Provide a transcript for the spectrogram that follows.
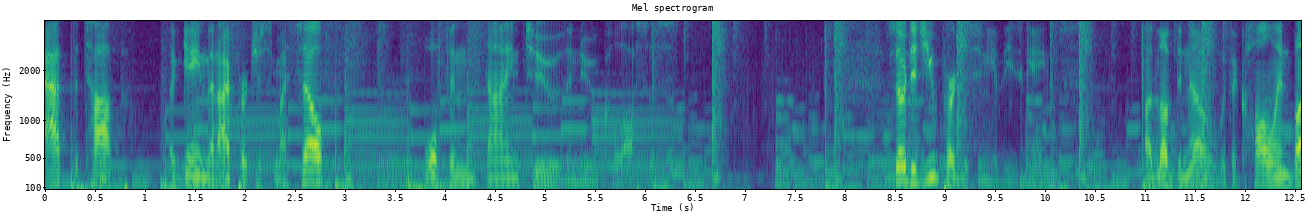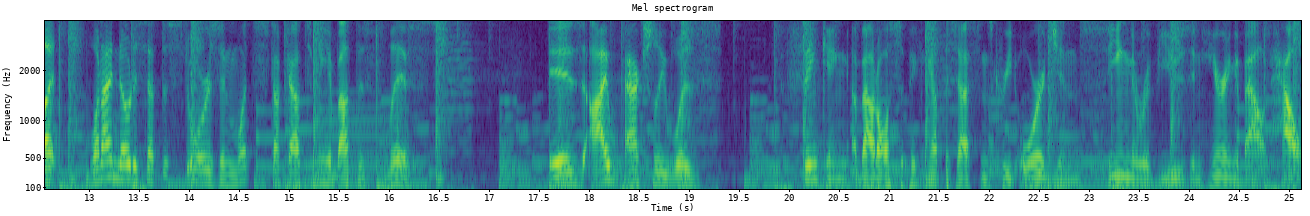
at the top, a game that I purchased myself Wolfenstein 2 The New Colossus. So, did you purchase any of these games? I'd love to know with a call in, but what I noticed at the stores and what stuck out to me about this list is I actually was thinking about also picking up Assassin's Creed Origins, seeing the reviews and hearing about how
